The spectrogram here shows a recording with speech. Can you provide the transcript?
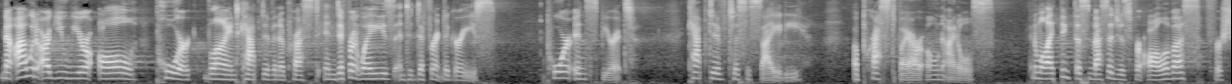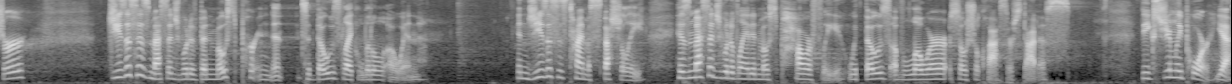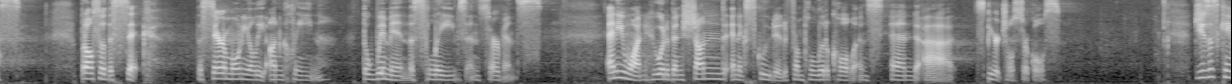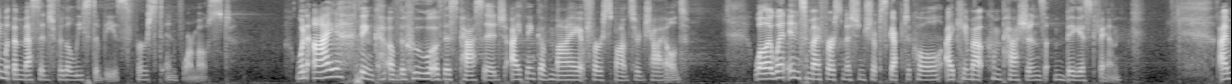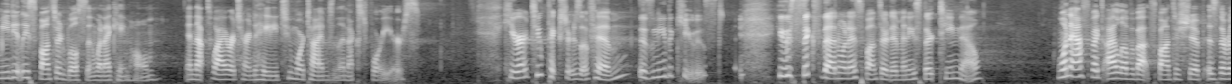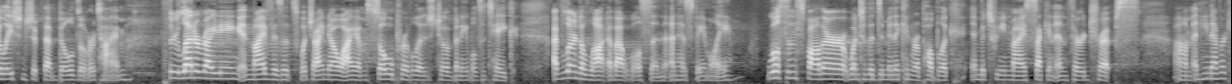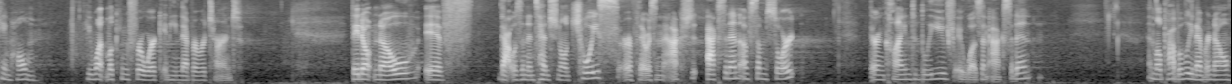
Now, I would argue we are all poor, blind, captive, and oppressed in different ways and to different degrees. Poor in spirit, captive to society, oppressed by our own idols. And while I think this message is for all of us, for sure, Jesus' message would have been most pertinent to those like little Owen. In Jesus' time, especially, his message would have landed most powerfully with those of lower social class or status. The extremely poor, yes, but also the sick, the ceremonially unclean, the women, the slaves, and servants. Anyone who would have been shunned and excluded from political and, and uh, spiritual circles. Jesus came with a message for the least of these, first and foremost. When I think of the who of this passage, I think of my first sponsored child. While I went into my first mission trip skeptical, I came out Compassion's biggest fan. I immediately sponsored Wilson when I came home, and that's why I returned to Haiti two more times in the next four years. Here are two pictures of him. Isn't he the cutest? He was six then when I sponsored him, and he's 13 now. One aspect I love about sponsorship is the relationship that builds over time. Through letter writing and my visits, which I know I am so privileged to have been able to take, I've learned a lot about Wilson and his family. Wilson's father went to the Dominican Republic in between my second and third trips, um, and he never came home. He went looking for work and he never returned. They don't know if that was an intentional choice or if there was an ac- accident of some sort. They're inclined to believe it was an accident, and they'll probably never know.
